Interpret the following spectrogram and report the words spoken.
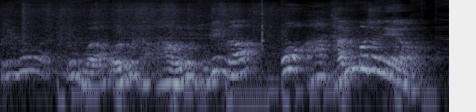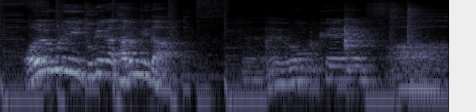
그리고 이거 뭐야? 얼굴 다, 아 얼굴 두 개인가? 어? 아 다른 버전이에요. 얼굴이 두 개가 다릅니다. 네, 이렇게 아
